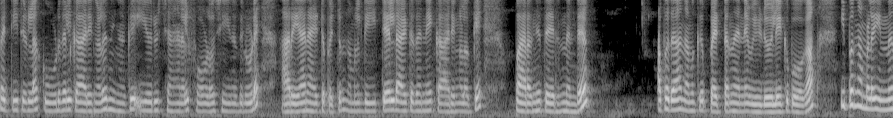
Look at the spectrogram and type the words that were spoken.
പറ്റിയിട്ടുള്ള കൂടുതൽ കാര്യങ്ങൾ നിങ്ങൾക്ക് ഈ ഒരു ചാനൽ ഫോളോ ചെയ്യുന്നതിലൂടെ അറിയാനായിട്ട് പറ്റും. നമ്മൾ ഡീറ്റെയിൽഡ് ആയിട്ട് തന്നെ കാര്യങ്ങളൊക്കെ പറഞ്ഞു തരുന്നുണ്ട്. അപ്പോൾ ഇതാ നമുക്ക് പെട്ടെന്ന് തന്നെ വീഡിയോയിലേക്ക് പോകാം. ഇപ്പം നമ്മൾ ഇന്ന്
